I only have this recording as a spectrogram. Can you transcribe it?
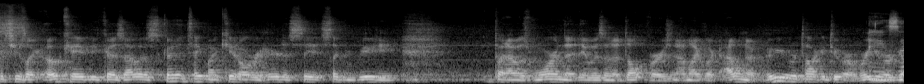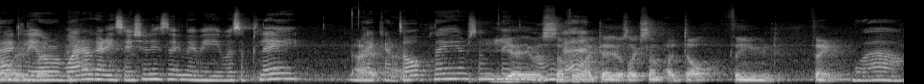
And she was like, "Okay," because I was going to take my kid over here to see Sleeping Beauty. But I was warned that it was an adult version. I'm like, look, I don't know who you were talking to or where you Exactly. were going. Exactly, Or what organization is it? Maybe it was a play, I- like adult play or something. yeah, it was Oh, something God. like that. It was like some adult themed thing. Wow.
